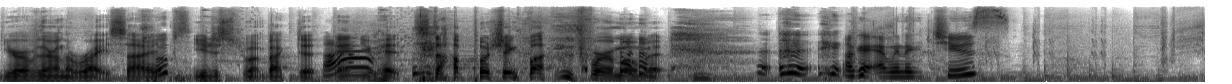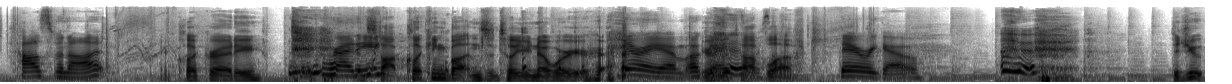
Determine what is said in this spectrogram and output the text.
You're over there on the right side. Oops. You just went back to, Ah. and you hit stop pushing buttons for a moment. Okay, I'm gonna choose cosmonaut. And click ready. Click ready. And stop clicking buttons until you know where you're at. There I am. Okay. You're in the top left. There we go. Did you?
